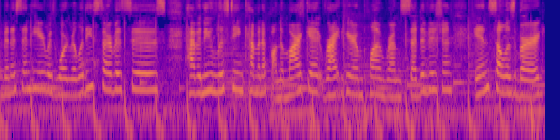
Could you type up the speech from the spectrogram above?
Benison here with Ward Realty Services. Have a new listing coming up on the market right here in Plum Run subdivision in Sellersburg.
